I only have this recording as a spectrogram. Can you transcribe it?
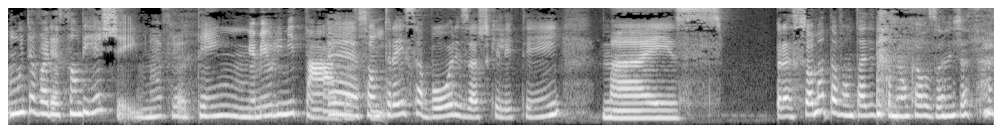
muita variação de recheio, né, Fran? Tem, é meio limitado, É, assim. são três sabores, acho que ele tem, mas pra só matar a vontade de comer um calzone já tá.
